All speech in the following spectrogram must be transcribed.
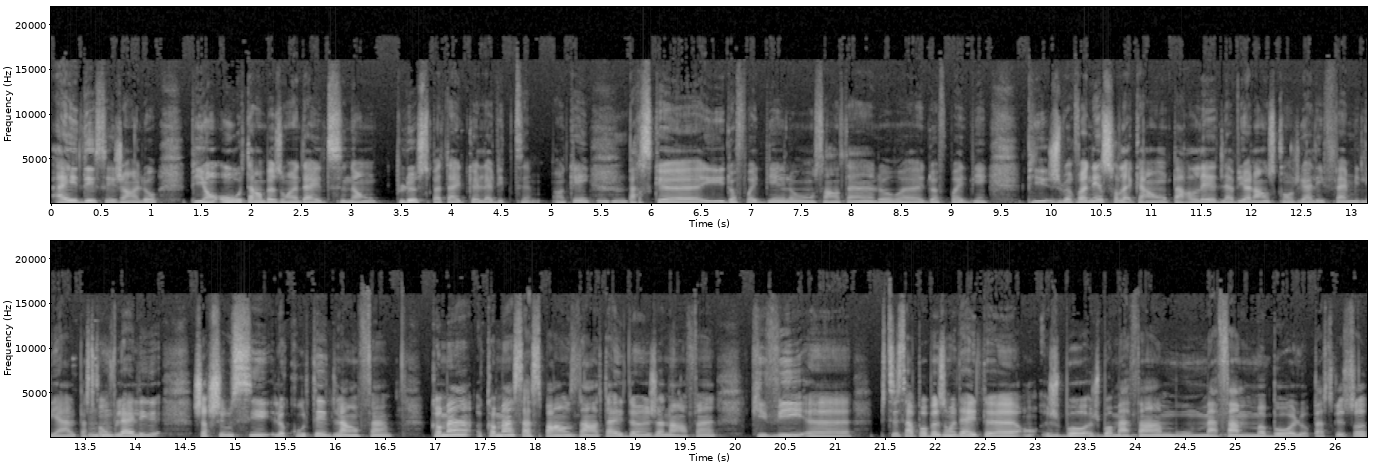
à aider ces gens-là. Puis ils ont autant besoin d'aide, sinon plus peut-être que la victime, OK? Mhm. Parce qu'ils doivent pas être bien, là, on s'entend, là, euh, ils doivent pas être bien. Puis je vais revenir sur la, quand on parlait de la violence conjugale et familiale, parce qu'on Mhm. voulait aller chercher aussi le côté de l'enfant. Comment, comment ça se passe dans la tête d'un jeune enfant qui vit... euh, puis, tu sais, ça n'a pas besoin d'être euh, on- je, bats, je bats ma femme ou ma femme me bat, là, parce que ça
